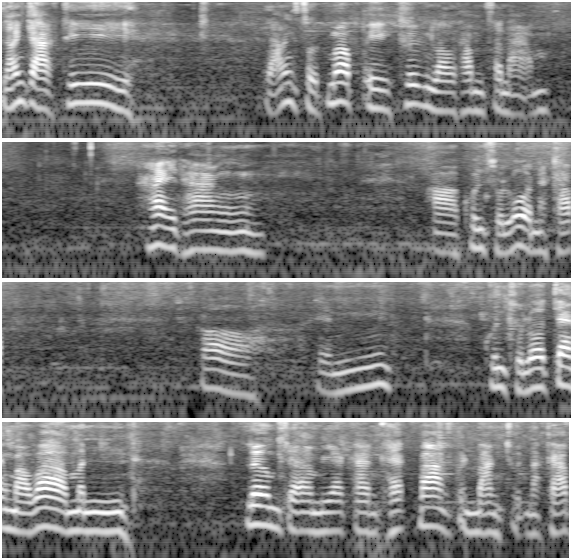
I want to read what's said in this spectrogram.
หลังจากที่หลังสุดเมื่อปีครึ่งเราทำสนามให้ทาง คุณสุโรจน์นะครับ ก็เห็นคุณสุโรจน์แจ้งมาว่ามันเริ่มจะมีอาการแคกบ้างเป็นบางจุดนะครับ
